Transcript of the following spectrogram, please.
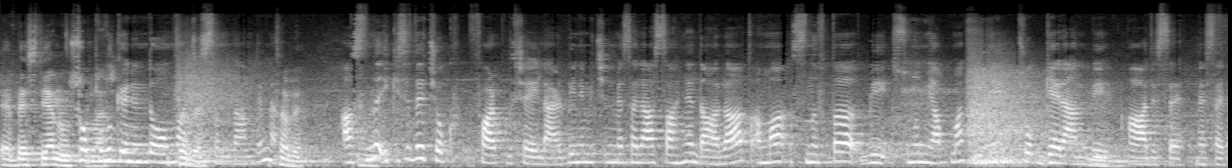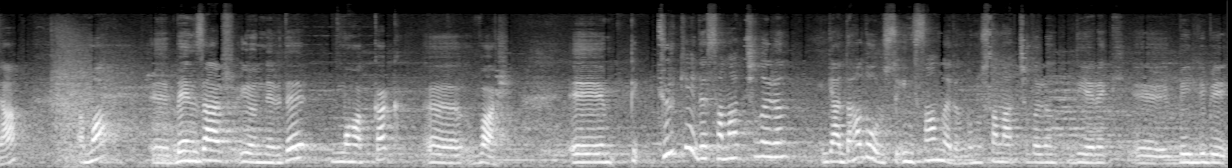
e, besleyen unsurlar. Topluluk önünde olma Tabii. açısından değil mi? Tabii. Aslında ikisi de çok farklı şeyler. Benim için mesela sahne daha rahat ama sınıfta bir sunum yapmak beni çok geren bir Hmm. hadise mesela. Ama e, benzer yönleri de muhakkak e, var. Türkiye'de sanatçıların, yani daha doğrusu insanların, bunu sanatçıların diyerek e, belli bir e,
